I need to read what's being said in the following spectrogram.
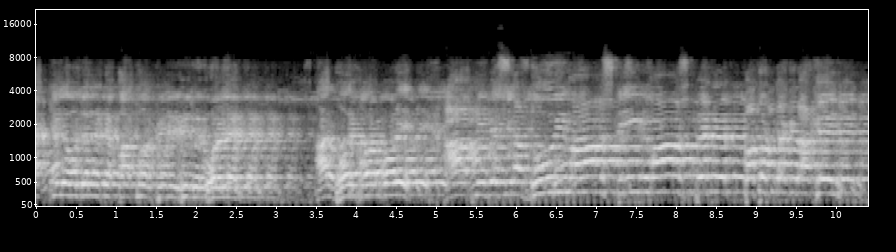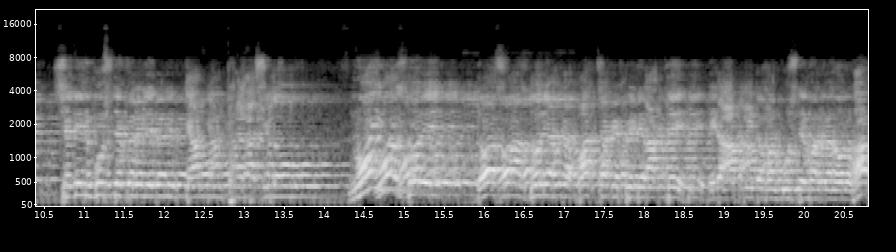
এক কিলো ওজনের একটা পাথর পেটের ভিতরে ভরলেন। আর ভরে নেওয়ার পরে বুঝতে পেরে নেবেন কেমন খেলা ছিল। নয় মাস ধরে, দশ মাস ধরে একটা বাচ্চাকে পেটে রাখতে, এটা আপনি তখন বুঝতে পারবেন, অনুভব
